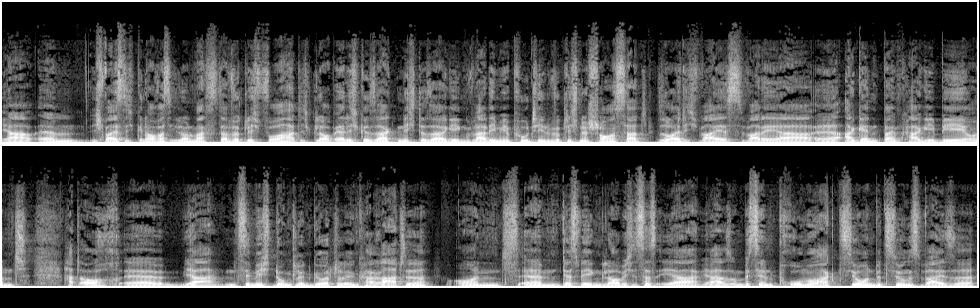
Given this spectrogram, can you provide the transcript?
Ja, ähm, ich weiß nicht genau, was Elon Musk da wirklich vorhat. Ich glaube ehrlich gesagt nicht, dass er gegen Wladimir Putin wirklich eine Chance hat. Soweit ich weiß, war der ja äh, Agent beim KGB und hat auch äh, ja einen ziemlich dunklen Gürtel in Karate. Und ähm, deswegen glaube ich, ist das eher ja so ein bisschen Promo-Aktion beziehungsweise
